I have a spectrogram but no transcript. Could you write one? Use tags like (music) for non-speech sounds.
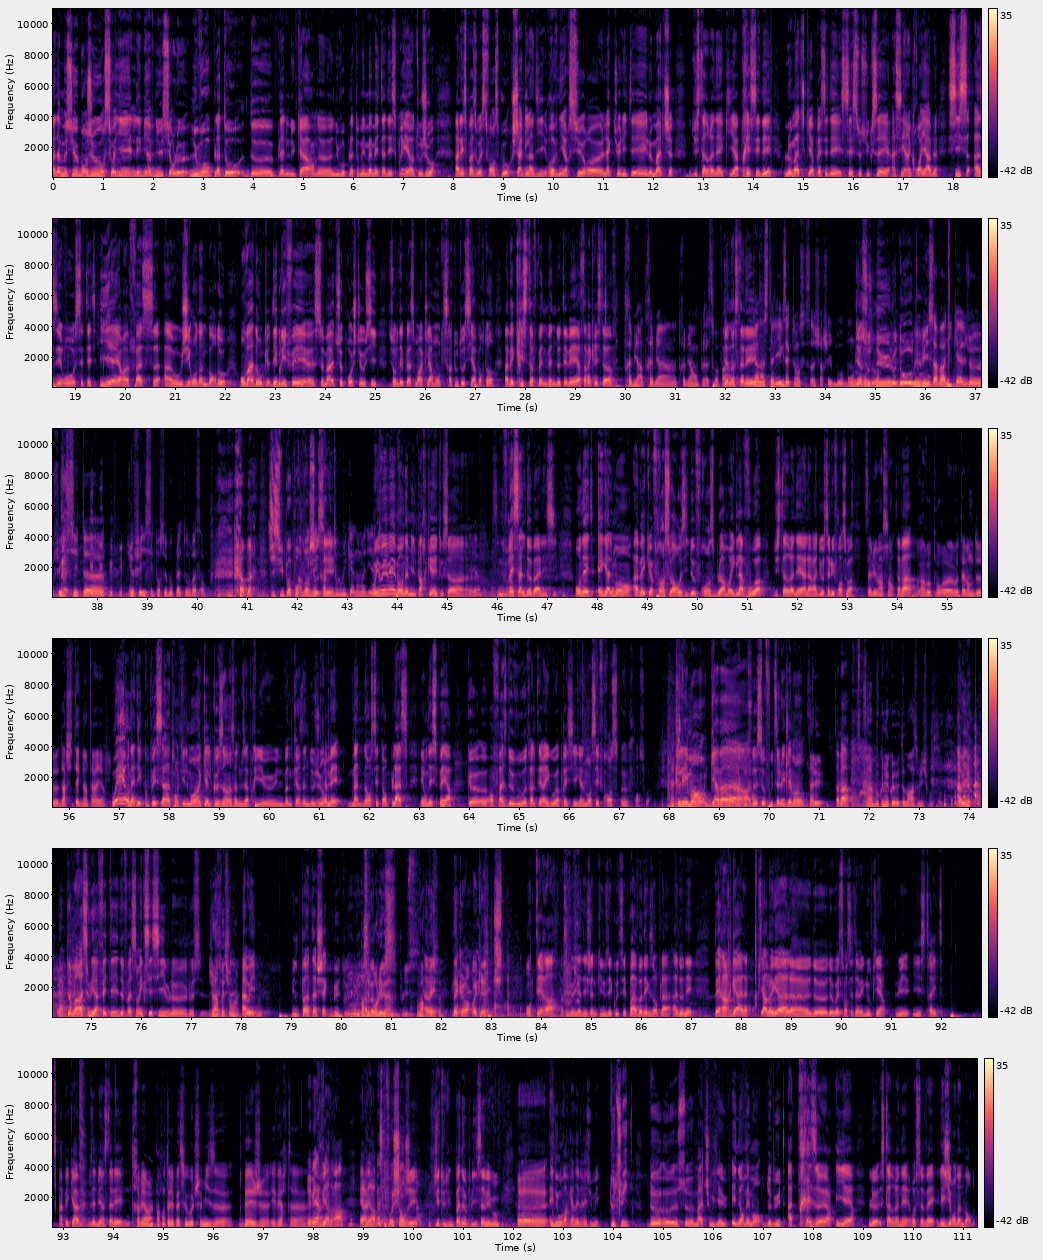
Madame, monsieur, bonjour, soyez les bienvenus sur le nouveau plateau de Pleine Lucarne, euh, nouveau plateau, mais même état d'esprit, hein, toujours à l'espace Ouest France, pour chaque lundi revenir sur euh, l'actualité et le match du Stade Rennais qui a précédé. Le match qui a précédé, c'est ce succès assez incroyable, 6 à 0, c'était hier face aux Girondins de Bordeaux. On va donc débriefer euh, ce match, se projeter aussi sur le déplacement à Clermont qui sera tout aussi important, avec Christophe Penven de TVR. Ça va Christophe? Très bien, très bien, très bien en place. bien installé Bien installé, exactement, c'est ça, chercher le mot. Bon, bien soutenu, le dos Oui, oui, ça va, nickel. Je félicite, euh, (laughs) je félicite pour ce beau plateau, Vincent. ah bah, J'y suis pas pour ah grand-chose. c'est tout le week-end, on m'a dit. Oui, oui, oui, mais on a mis le parquet, tout ça. C'est une vraie salle de bal ici. On est également avec François Rosy de France Bleu Armorique, la voix du Stade Rennais à la radio. Salut François. Salut Vincent. Ça va Bravo pour euh, vos talents d'architecte d'intérieur. Oui, on a découpé ça tranquillement à quelques-uns. Ça nous a pris euh, une bonne quinzaine de jours, mais maintenant c'est en place et on espère que euh, en face de vous, votre alter ego apprécie également. C'est France, euh, François, (laughs) Clément Gavard de SoFoot. Salut Clément. Salut. Ça va? Ça va beaucoup mieux que Thomas Rassouli, je pense. (laughs) Ah oui? Thomas Rassouli a fêté de façon excessive le. J'ai l'impression. Ah oui? Une pinte à chaque but ou Pensez pour lui plus, quand même. Plus? ah Oui. D'accord, ok. On taira parce qu'il y a des jeunes qui nous écoutent. C'est pas un bon exemple à donner. Père Argal, Pierre Le Gall euh, de, de, West France est avec nous. Pierre, lui, il est straight, impeccable. Vous êtes bien installé Très bien. Par contre, elle est passée où votre chemise euh, beige et verte euh Eh bien, elle reviendra. Elle reviendra parce qu'il faut changer. J'ai toute une panoplie, savez-vous. et nous, on va regarder le résumé tout de suite de ce match où il y a eu énormément de buts. À 13h hier, le Stade Rennais recevait les Girondins de Bordeaux.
